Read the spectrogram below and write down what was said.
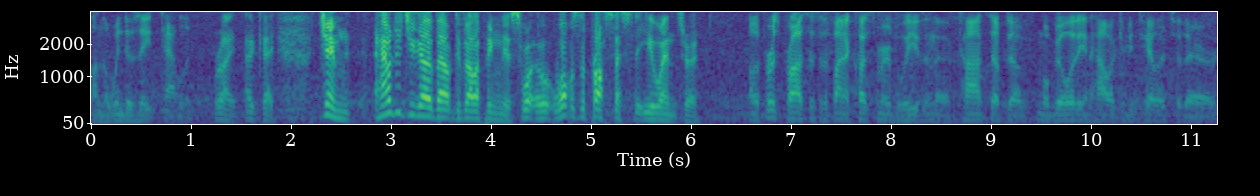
on the Windows 8 tablet. Right, okay. Jim, how did you go about developing this? What, what was the process that you went through? Well, the first process is to find a customer who believes in the concept of mobility and how it can be tailored to their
